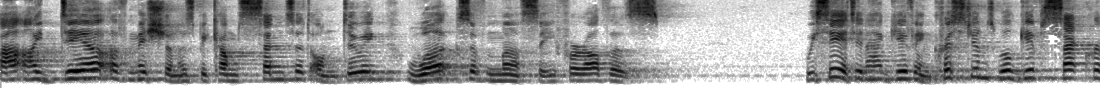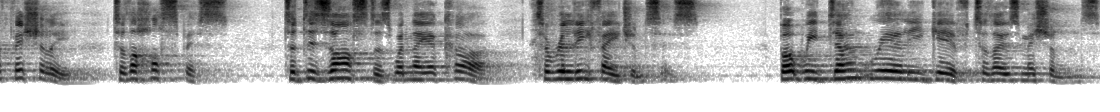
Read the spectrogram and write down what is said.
our idea of mission has become centered on doing works of mercy for others. We see it in our giving. Christians will give sacrificially to the hospice, to disasters when they occur, to relief agencies. But we don't really give to those missions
